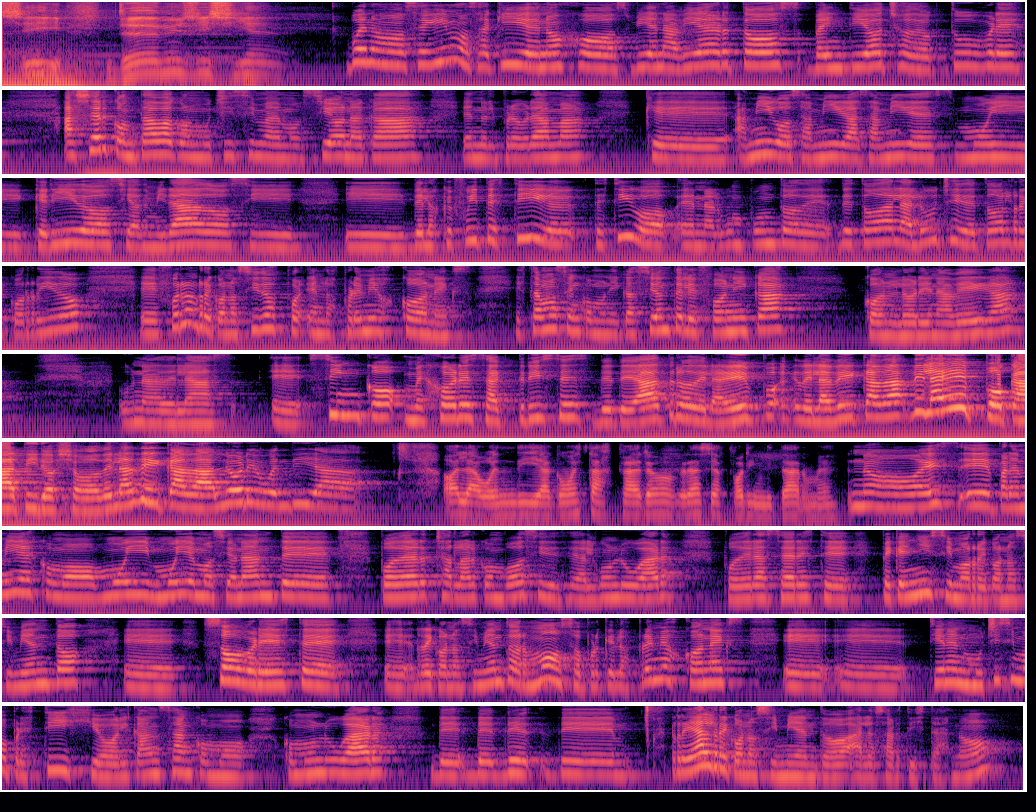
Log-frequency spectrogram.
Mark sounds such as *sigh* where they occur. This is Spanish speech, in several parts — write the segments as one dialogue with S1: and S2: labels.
S1: galaxie de musiciens.
S2: Bueno, seguimos aquí en Ojos Bien Abiertos, 28 de octubre. Ayer contaba con muchísima emoción acá en el programa que amigos, amigas, amigues muy queridos y admirados y, de los que fui testigo, testigo en algún punto de, toda la lucha y de todo el recorrido, eh, fueron reconocidos en los premios CONEX. Estamos en comunicación telefónica con Lorena Vega, una de las eh, cinco mejores actrices de teatro de la, de la década, de la época, tiro yo, de la década. Lore, buen día.
S3: Hola, buen día. ¿Cómo estás, Caro? Gracias por invitarme.
S2: No, es eh, para mí es como muy muy emocionante poder charlar con vos y desde algún lugar poder hacer este pequeñísimo reconocimiento eh, sobre este eh, reconocimiento hermoso, porque los premios Conex tienen muchísimo prestigio, alcanzan como, como un lugar de real reconocimiento a los artistas, ¿no?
